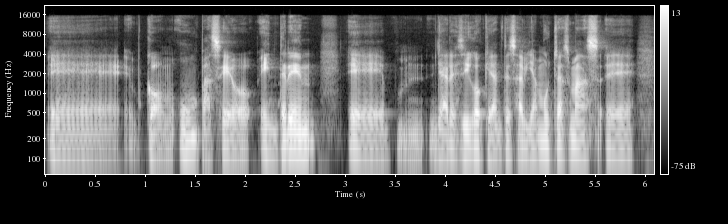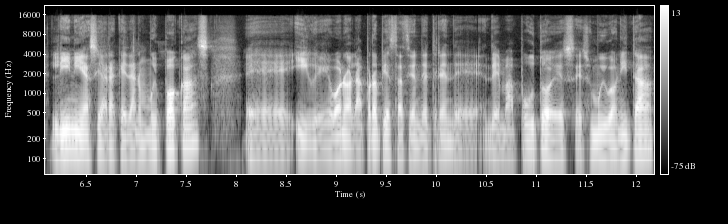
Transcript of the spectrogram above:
eh, con un paseo en tren. Eh, ya les digo que antes había muchas más eh, líneas y ahora quedan muy pocas. Eh, y bueno, la propia estación de tren de, Maputo es, es, muy bonita.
